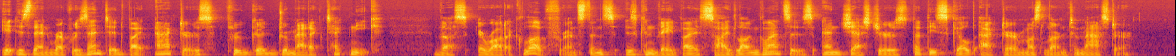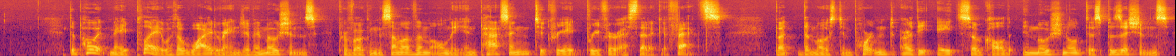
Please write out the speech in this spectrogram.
It is then represented by actors through good dramatic technique. Thus, erotic love, for instance, is conveyed by sidelong glances and gestures that the skilled actor must learn to master. The poet may play with a wide range of emotions, provoking some of them only in passing to create briefer aesthetic effects. But the most important are the eight so called emotional dispositions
